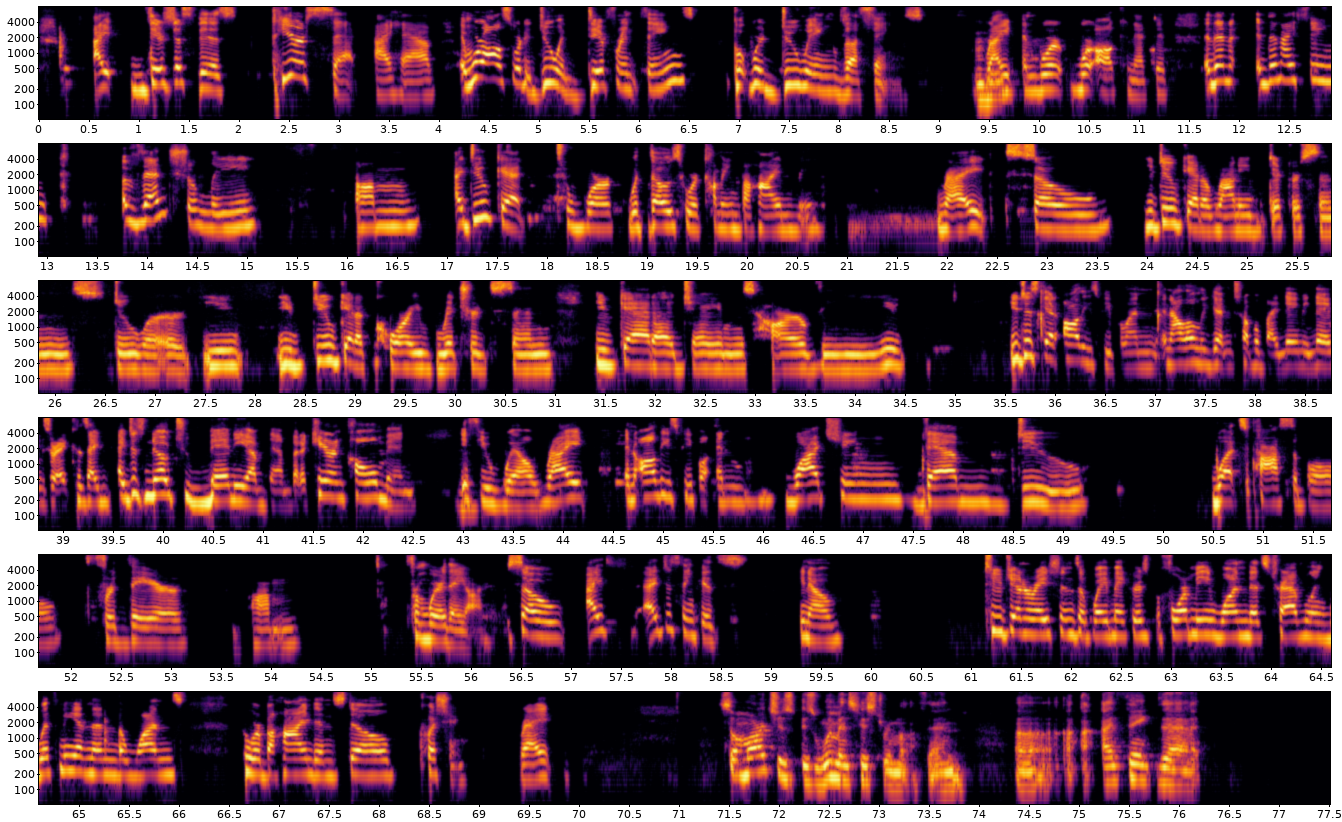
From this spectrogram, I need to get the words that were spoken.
I there's just this peer set I have, and we're all sort of doing different things, but we're doing the things, mm-hmm. right? And we're we're all connected. And then and then I think eventually um, I do get to work with those who are coming behind me, right? So you do get a Ronnie Dickerson Stewart. You you do get a Corey Richardson. You get a James Harvey. You you just get all these people and, and i'll only get in trouble by naming names right because I, I just know too many of them but a karen coleman if you will right and all these people and watching them do what's possible for their um, from where they are so i i just think it's you know two generations of waymakers before me one that's traveling with me and then the ones who are behind and still pushing right so march is, is women's history month and uh, I, I think that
